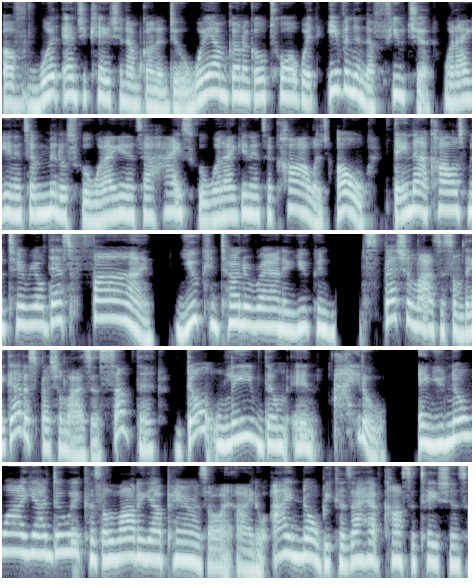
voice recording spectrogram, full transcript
of what education I'm going to do, where I'm going to go toward with, even in the future, when I get into middle school, when I get into high school, when I get into college. Oh, they not college material? That's fine. You can turn around and you can specialize in something. They got to specialize in something. Don't leave them in idle. And you know why y'all do it? Because a lot of y'all parents are idle. I know because I have consultations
